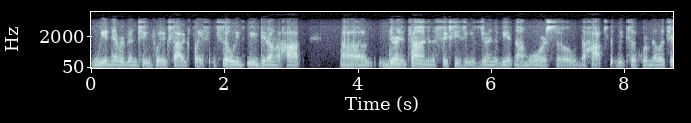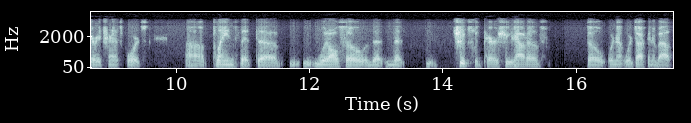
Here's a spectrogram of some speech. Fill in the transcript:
we had never been to for exotic places. So we'd we'd get on a hop. Uh, during the time in the 60s, it was during the Vietnam War, so the hops that we took were military transports, uh, planes that uh, would also that that troops would parachute out of. So we're not we're talking about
